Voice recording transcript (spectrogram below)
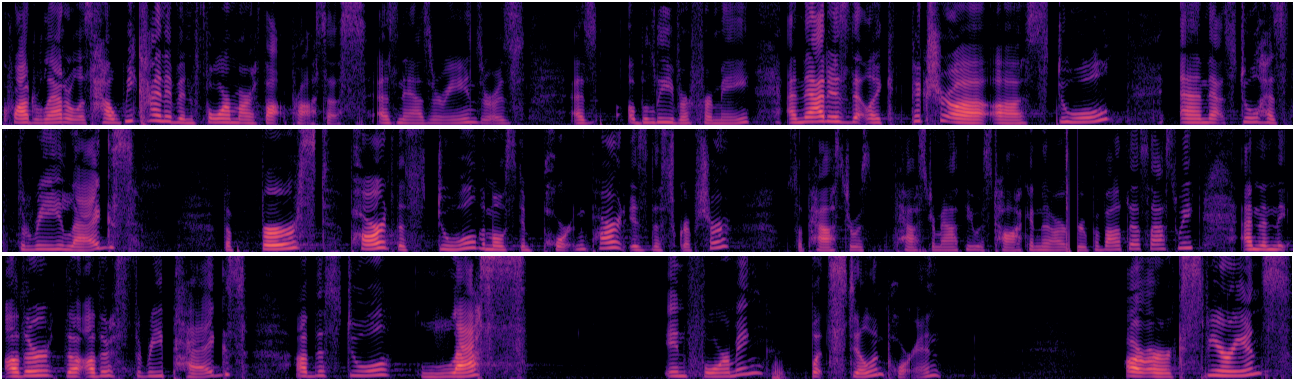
quadrilateral is how we kind of inform our thought process as nazarenes or as as a believer for me. And that is that, like, picture a, a stool, and that stool has three legs. The first part, the stool, the most important part, is the scripture. So Pastor was Pastor Matthew was talking to our group about this last week. And then the other the other three pegs of the stool, less informing, but still important, are our experience,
